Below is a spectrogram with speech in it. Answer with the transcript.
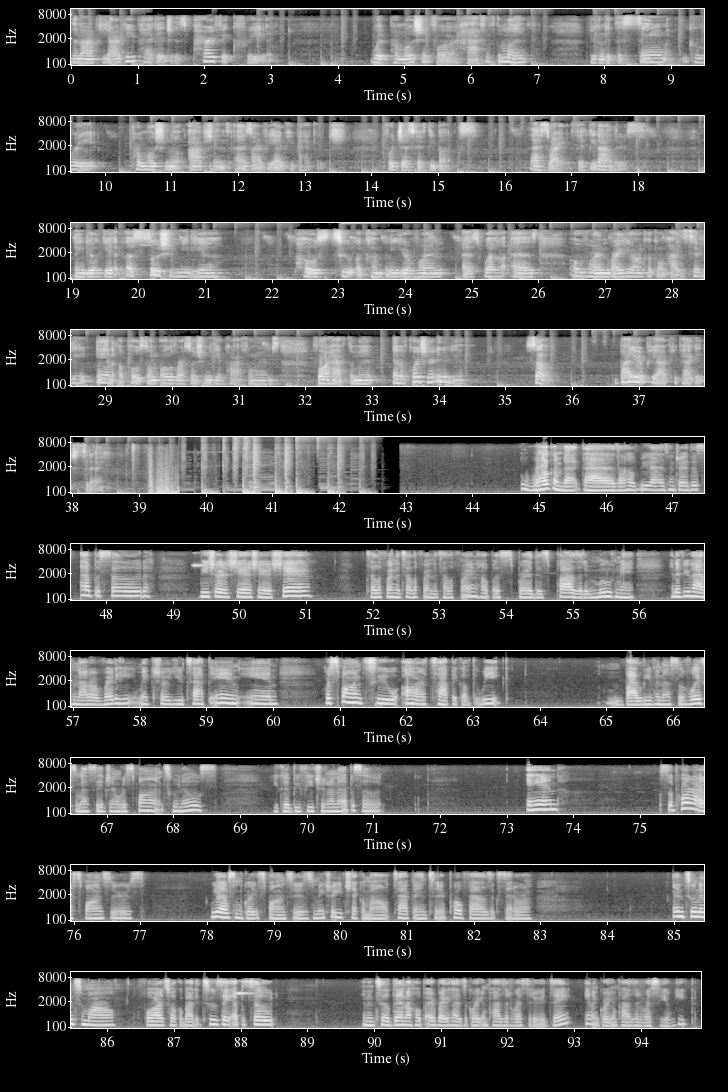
then our PRP package is perfect for you. With promotion for half of the month, you can get the same great promotional options as our VIP package for just 50 bucks. That's right, $50. And you'll get a social media post to accompany your run as well as a run right here on Cooking with Positivity and a post on all of our social media platforms for half the month. And of course, your interview. So, buy your PRP package today. Welcome back, guys. I hope you guys enjoyed this episode. Be sure to share, share, share. Tell a friend to tell a friend to tell a friend. Help us spread this positive movement. And if you have not already, make sure you tap in and respond to our topic of the week by leaving us a voice message in response. Who knows? You could be featured on the episode. And support our sponsors. We have some great sponsors. Make sure you check them out, tap into their profiles, etc. And tune in tomorrow for our Talk About It Tuesday episode. And until then, I hope everybody has a great and positive rest of your day and a great and positive rest of your week.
